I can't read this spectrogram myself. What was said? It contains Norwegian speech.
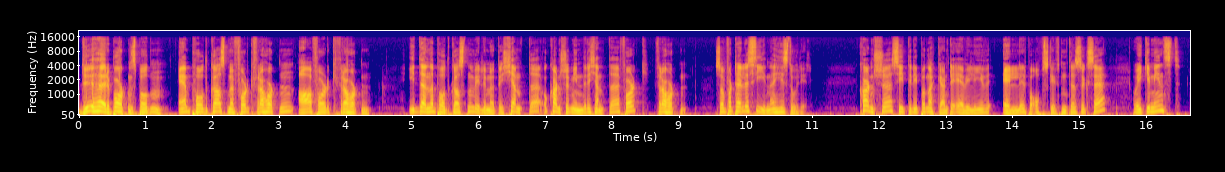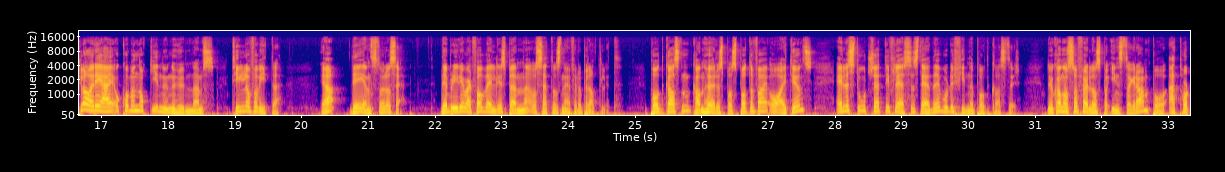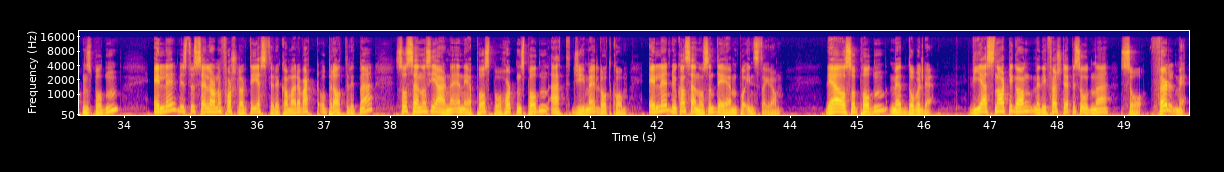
Du hører på Hortenspodden, en podkast med folk fra Horten av folk fra Horten. I denne podkasten vil du møte kjente og kanskje mindre kjente folk fra Horten, som forteller sine historier. Kanskje sitter de på nøkkelen til evig liv eller på oppskriften til suksess, og ikke minst klarer jeg å komme nok inn under huden deres til å få vite. Ja, det gjenstår å se. Det blir i hvert fall veldig spennende å sette oss ned for å prate litt. Podkasten kan høres på Spotify og iTunes, eller stort sett de fleste steder hvor du finner podkaster. Du kan også følge oss på Instagram på at hortenspodden, eller hvis du selv har noen forslag til gjester det kan være verdt å prate litt med, så send oss gjerne en e-post på hortenspodden at gmail.com, eller du kan sende oss en DM på Instagram. Det er altså podden med dobbel D. Vi er snart i gang med de første episodene, så følg med!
